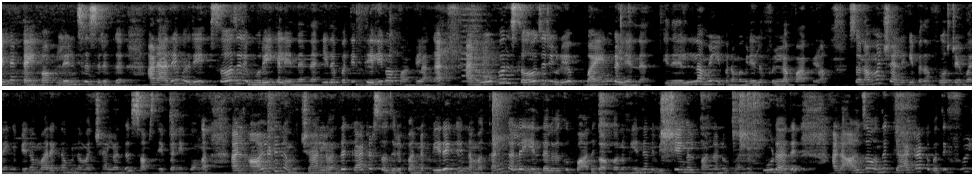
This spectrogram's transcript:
என்ன டைப் ஆஃப் லென்சஸ் இருக்குது அண்ட் அதே மாதிரி சர்ஜரி முறைகள் என்னென்ன? இதை பற்றி தெளிவாக பார்க்கலாங்க. அண்ட் ஒவ்வொரு சர்ஜரியுடைய பயன்கள் என்ன? இது எல்லாமே இப்போ நம்ம வீடியோவில் ஃபுல்லாக பார்க்கலாம். ஸோ நம்ம சேனலுக்கு இப்போ தான் ஃபர்ஸ்ட் டைம் வரீங்க அப்படின்னா மறக்காமல் நம்ம சேனலை வந்து சப்ஸ்கிரைப் பண்ணிக்கோங்க. அண்ட் ஆல்ரெடி நம்ம சேனலில் வந்து கேட்டர் சர்ஜரி பண்ண பிறகு நம்ம கண்களை எந்த அளவுக்கு பாதுகாக்கணும்? என்னென்ன விஷயங்கள் பண்ணணும்? பண்ணக்கூடாது. அண்ட் ஆல்சோ வந்து கேட்ராக்ட் பற்றி ஃபுல்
